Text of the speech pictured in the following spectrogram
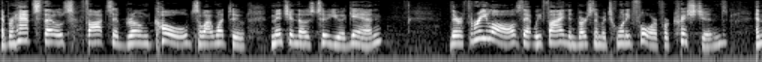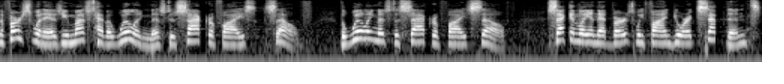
and perhaps those thoughts have grown cold, so I want to mention those to you again. There are three laws that we find in verse number 24 for Christians, and the first one is you must have a willingness to sacrifice self. The willingness to sacrifice self. Secondly, in that verse, we find your acceptance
